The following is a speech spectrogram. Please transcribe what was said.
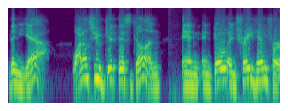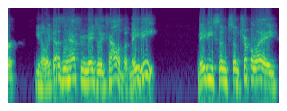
then yeah, why don't you get this done and and go and trade him for you know it doesn't have to be major league talent, but maybe maybe some some AAA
